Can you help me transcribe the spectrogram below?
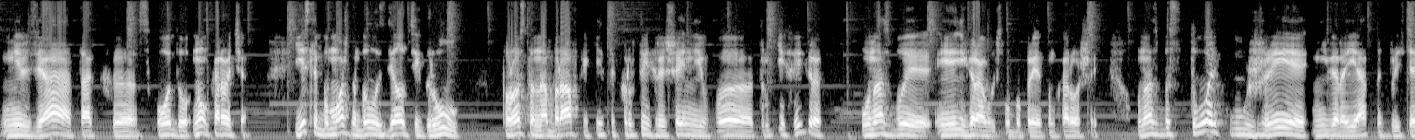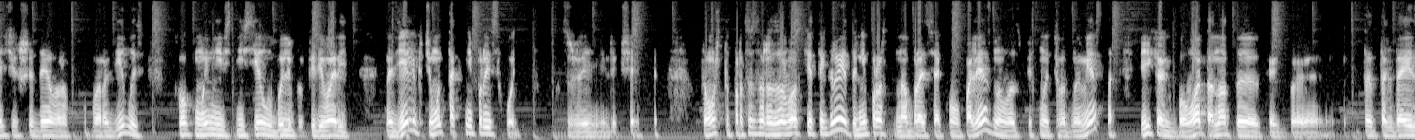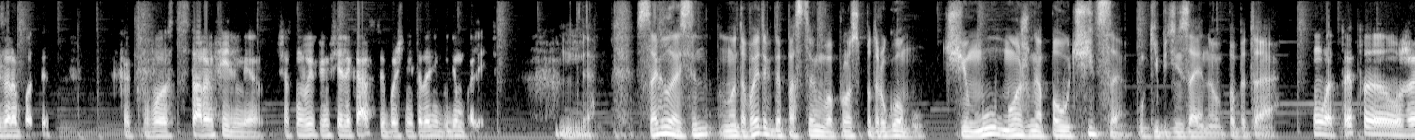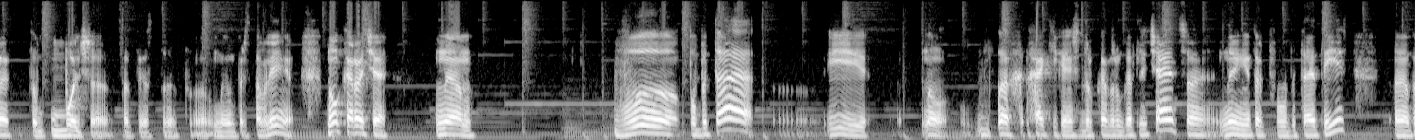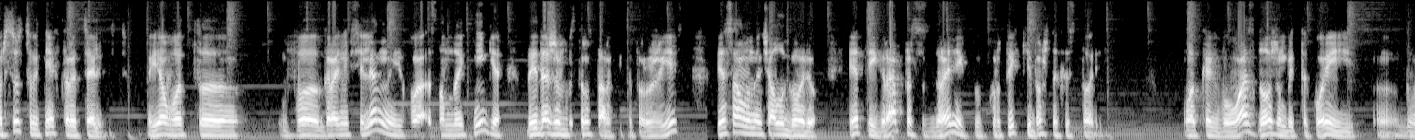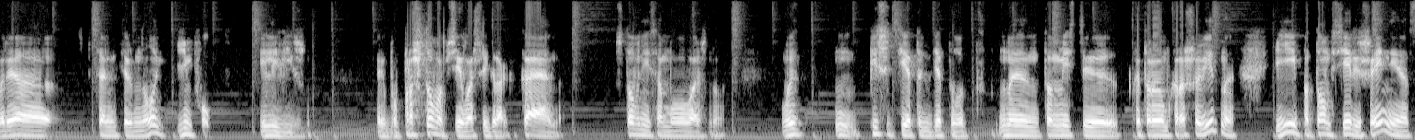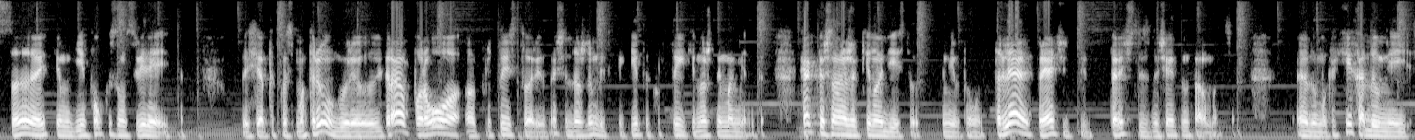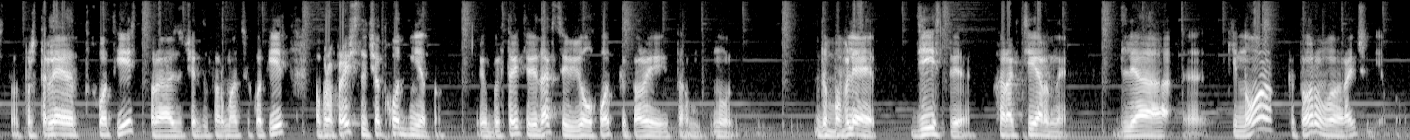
нельзя так э, сходу... Ну, короче, если бы можно было сделать игру, просто набрав каких-то крутых решений в других играх, у нас бы и игра вышла бы при этом хорошей. У нас бы столько уже невероятных блестящих шедевров породилось, сколько мы не, не силы были бы переварить. На деле почему-то так не происходит, к сожалению или к счастью. Потому что процесс разработки этой игры это не просто набрать всякого полезного, запихнуть в одно место, и как бы вот оно-то как бы тогда и заработает. Как в старом фильме. Сейчас мы выпьем все лекарства и больше никогда не будем болеть. Да. Согласен. Но давай тогда поставим вопрос по-другому. Чему можно поучиться у гибдизайна ПБТА? Вот, это уже больше соответствует моему представлению. Ну, короче, эм, в ПБТА и ну, хаки, конечно, друг от друга отличаются, ну и не только в ПБТА это есть, э, присутствует некоторая цельность. Я вот э, в «Грани вселенной», в основной книге, да и даже в «Быстром старте», который уже есть, я с самого начала говорю, это игра про создание крутых киношных историй. Вот как бы у вас должен быть такой, э, говоря специальной терминологией, геймфокус или вижн. Как бы про что вообще ваша игра? Какая она? Что в ней самого важного? Вы пишете это где-то вот на том месте, которое вам хорошо видно, и потом все решения с этим геймфокусом сверяете. То есть я такой смотрю, говорю, игра про э, крутые истории, значит, должны быть какие-то крутые киношные моменты. Как персонажи кино действуют? Они вот, вот стреляют, прячут, прячут, изучают информацию. Я думаю, какие ходы у меня есть? Вот про стреляют ход есть, про изучать информацию ход есть, а про прячется что-то ход нету. Как бы в третьей редакции ввел ход, который там, ну, добавляет действия характерные для э, кино, которого раньше не было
